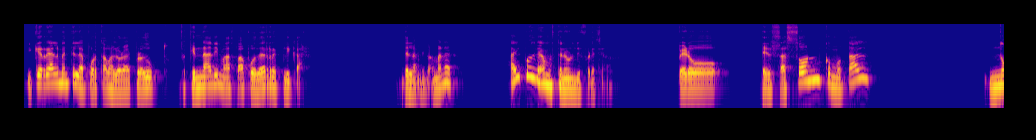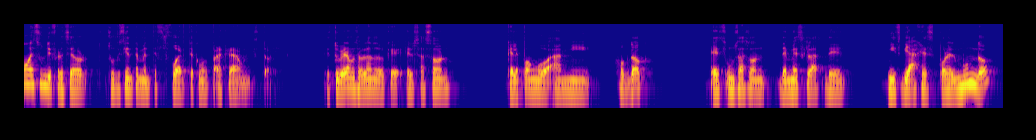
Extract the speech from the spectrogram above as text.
y que realmente le aporta valor al producto, o sea, que nadie más va a poder replicar de la misma manera. Ahí podríamos tener un diferenciador. Pero el sazón como tal no es un diferenciador suficientemente fuerte como para crear una historia. Si estuviéramos hablando de que el sazón que le pongo a mi hot dog es un sazón de mezclas de mis viajes por el mundo,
